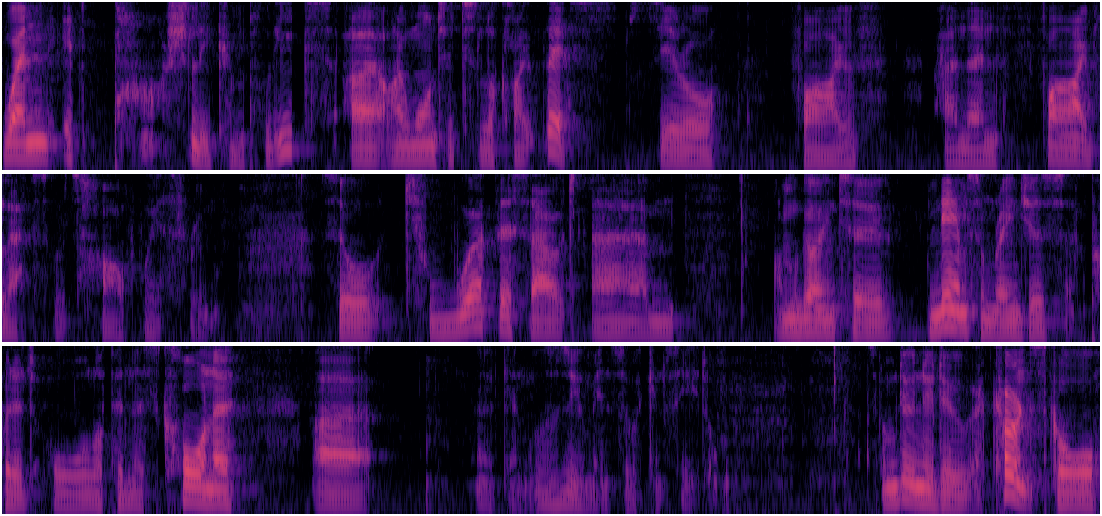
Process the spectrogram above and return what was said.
When it's partially complete, uh, I want it to look like this, 0, 5, and then 5 left, so it's halfway through. So to work this out, um, I'm going to name some ranges and put it all up in this corner. Uh, again, we'll zoom in so we can see it all. So I'm going to do a current score.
